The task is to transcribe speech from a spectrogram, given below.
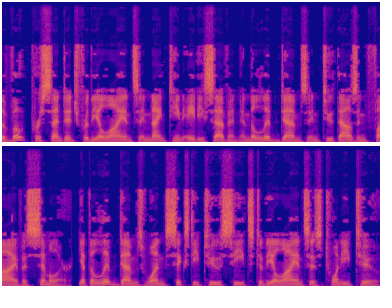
The vote percentage for the alliance in 1987 and the Lib Dems in 2005 is similar, yet the Lib Dems won 62 seats to the alliance's 22.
